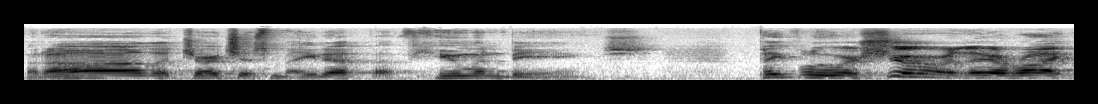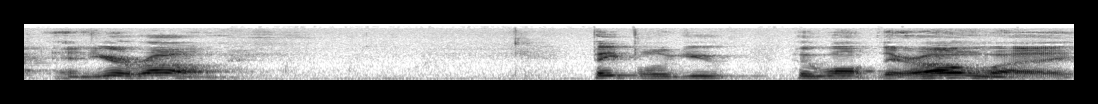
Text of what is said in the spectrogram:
But ah, the church is made up of human beings, people who are sure they're right and you're wrong, people you, who want their own way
